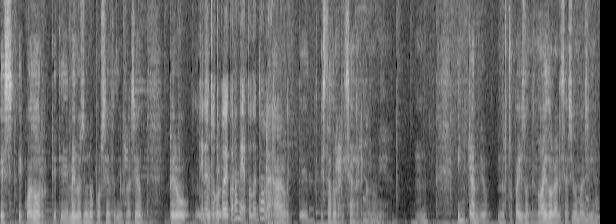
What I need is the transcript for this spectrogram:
es Ecuador, que tiene menos de 1% de inflación, pero... Tiene otro tipo de economía, todo en dólar. Claro, eh, está dolarizada la economía. En cambio, nuestro país, donde no hay dolarización más bien,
